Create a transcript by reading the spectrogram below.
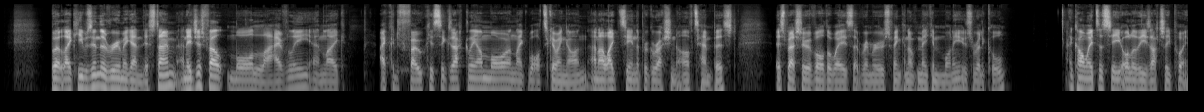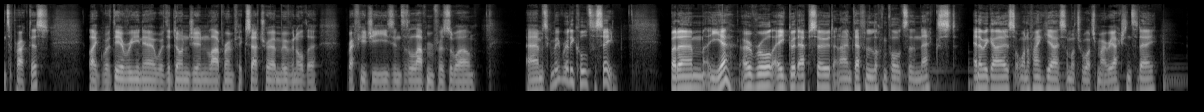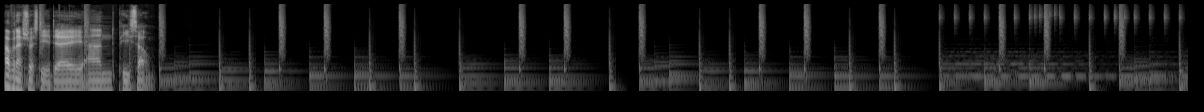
but like he was in the room again this time, and it just felt more lively and like I could focus exactly on more on like what's going on, and I liked seeing the progression of Tempest, especially with all the ways that Rimuru was thinking of making money. It was really cool. I can't wait to see all of these actually put into practice, like with the arena, with the dungeon, labyrinth, etc. Moving all the refugees into the labyrinth as well. Um, it's gonna be really cool to see. But um, yeah, overall a good episode, and I'm definitely looking forward to the next. Anyway, guys, I want to thank you guys so much for watching my reaction today. Have a nice rest of your day, and peace out.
